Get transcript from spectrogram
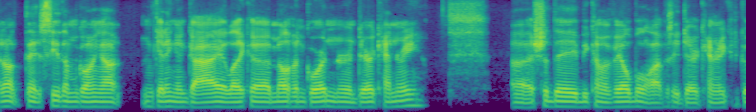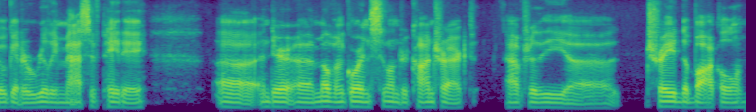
I don't th- see them going out and getting a guy like a Melvin Gordon or a Derrick Henry uh, should they become available, obviously Derrick Henry could go get a really massive payday. Uh, and Der- uh, Melvin Gordon still under contract after the uh, trade debacle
